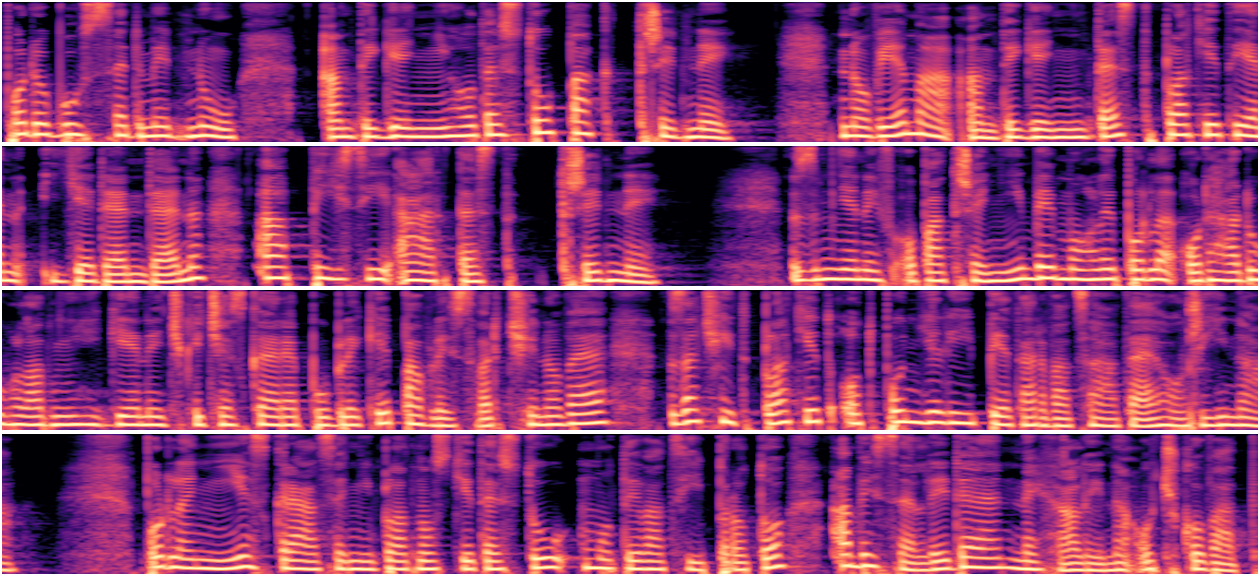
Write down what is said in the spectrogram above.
po dobu sedmi dnů, antigenního testu pak tři dny. Nově má antigenní test platit jen jeden den a PCR test tři dny. Změny v opatření by mohly podle odhadu hlavní hygieničky České republiky Pavly Svrčinové začít platit od pondělí 25. října. Podle ní je zkrácení platnosti testů motivací proto, aby se lidé nechali naočkovat.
